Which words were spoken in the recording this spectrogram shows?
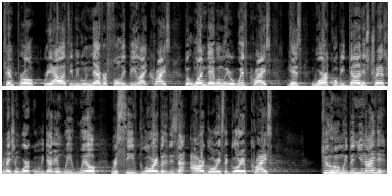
temporal reality, we will never fully be like Christ. But one day when we are with Christ, His work will be done, His transformation work will be done, and we will receive glory. But it is not our glory, it's the glory of Christ to whom we've been united.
